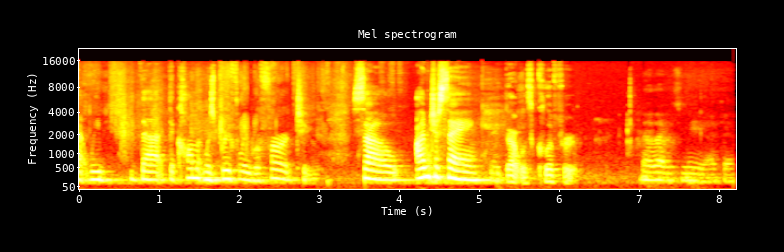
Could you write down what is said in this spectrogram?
that we, that the comment was briefly referred to. So I'm just saying, That was Clifford. no, that was me, I think.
